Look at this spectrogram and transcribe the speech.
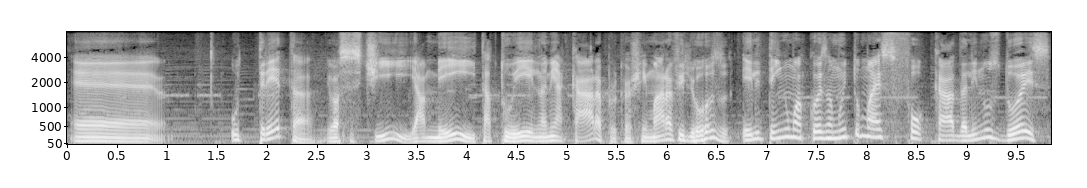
É... O Treta, eu assisti, amei, tatuei ele na minha cara, porque eu achei maravilhoso. Ele tem uma coisa muito mais focada ali nos dois.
